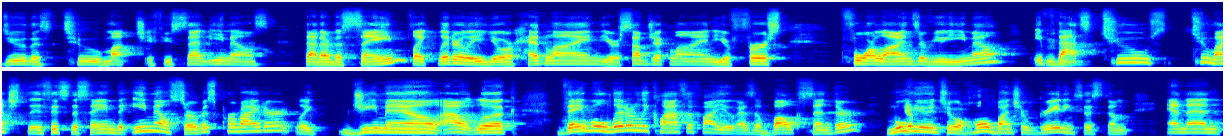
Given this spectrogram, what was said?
do this too much. If you send emails that are the same, like literally your headline, your subject line, your first four lines of your email, if mm-hmm. that's too too much, if it's the same, the email service provider like Gmail, Outlook, they will literally classify you as a bulk sender, move yep. you into a whole bunch of grading system, and then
